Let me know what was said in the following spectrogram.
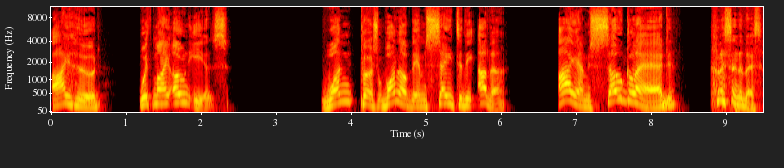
I heard with my own ears one person, one of them say to the other, I am so glad, listen to this,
